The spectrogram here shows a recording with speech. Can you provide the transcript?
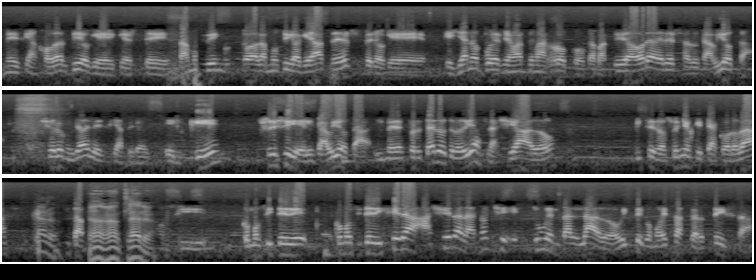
me decían, joder, tío, que, que este, está muy bien con toda la música que haces, pero que, que ya no puedes llamarte más roco, que a partir de ahora eres el gaviota. Yo lo miraba y le decía, ¿pero el qué? Sí, sí, el gaviota. Y me desperté el otro día flasheado, viste, los sueños que te acordás. Claro. No, no, claro. Como si, como si te de- como si te dijera ayer a la noche estuve en tal lado, viste, como esa certeza.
